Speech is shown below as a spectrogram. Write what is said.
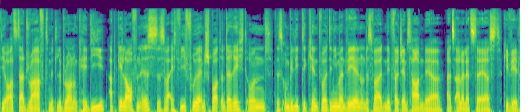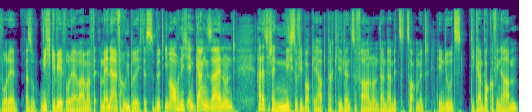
die All-Star Draft mit LeBron und KD abgelaufen ist. Das war echt wie früher im Sportunterricht und das unbeliebte Kind wollte niemand wählen und das war in dem Fall James Harden, der als allerletzter erst gewählt wurde. Also nicht gewählt wurde. Er war am Ende einfach übrig. Das wird ihm auch nicht entgangen sein und hat jetzt wahrscheinlich nicht so viel Bock gehabt, nach Cleveland zu fahren und dann da mitzuzocken mit den Dudes, die keinen Bock auf ihn haben.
